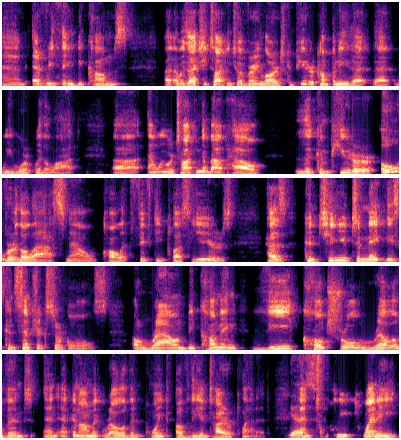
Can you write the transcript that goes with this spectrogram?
and everything becomes I was actually talking to a very large computer company that that we work with a lot, uh, and we were talking about how the computer over the last now call it 50 plus years has continued to make these concentric circles around becoming the cultural relevant and economic relevant point of the entire planet. Yes. And 2020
